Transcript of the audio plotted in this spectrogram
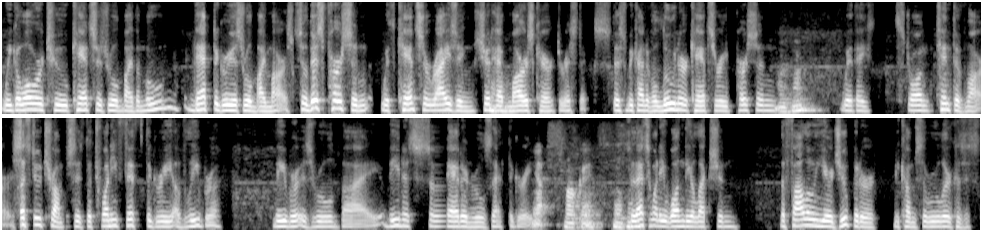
We go over to Cancer is ruled by the moon. That degree is ruled by Mars. So this person with Cancer rising should have mm-hmm. Mars characteristics. This would be kind of a lunar Cancery person mm-hmm. with a strong tint of Mars. Let's do Trump. It's the 25th degree of Libra. Libra is ruled by Venus, so Saturn rules that degree. Yeah, okay. Mm-hmm. So that's when he won the election. The following year, Jupiter becomes the ruler because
